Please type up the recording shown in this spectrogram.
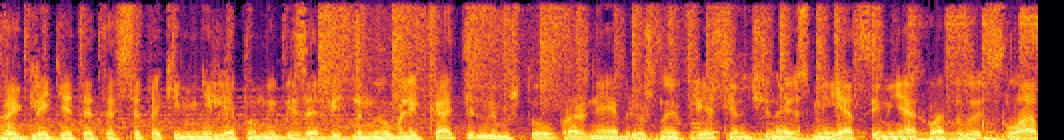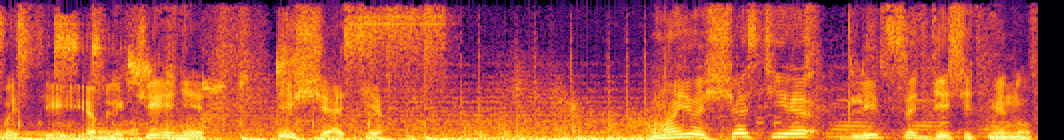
Выглядит это все таким нелепым и безобидным и увлекательным, что, упражняя брюшной пресс, я начинаю смеяться, и меня охватывают слабость, и облегчение, и счастье. Мое счастье длится 10 минут.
